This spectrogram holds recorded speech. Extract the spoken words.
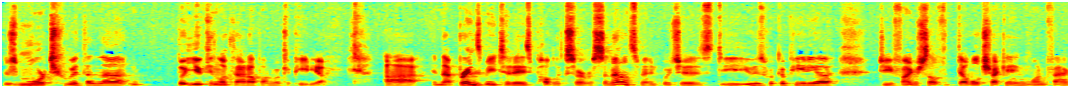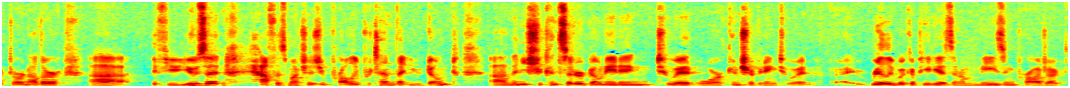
There's more to it than that, but you can look that up on Wikipedia. Uh, and that brings me to today's public service announcement, which is do you use Wikipedia? Do you find yourself double checking one fact or another? Uh, if you use it half as much as you probably pretend that you don't, uh, then you should consider donating to it or contributing to it. Really, Wikipedia is an amazing project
